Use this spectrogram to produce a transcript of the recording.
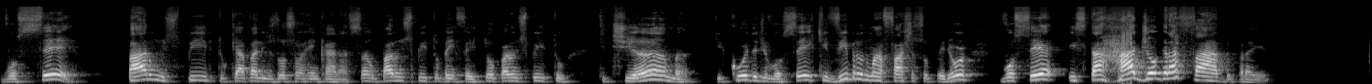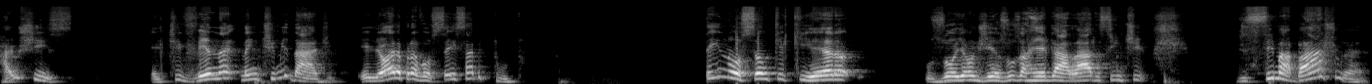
Você, para um espírito que avalizou sua reencarnação, para um espírito benfeitor, para um espírito que te ama, que cuida de você e que vibra numa faixa superior, você está radiografado para ele. Raio-X. Ele te vê na, na intimidade. Ele olha para você e sabe tudo. Tem noção do que, que era o zoião de Jesus arregalado, assim, te, de cima a baixo, né?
